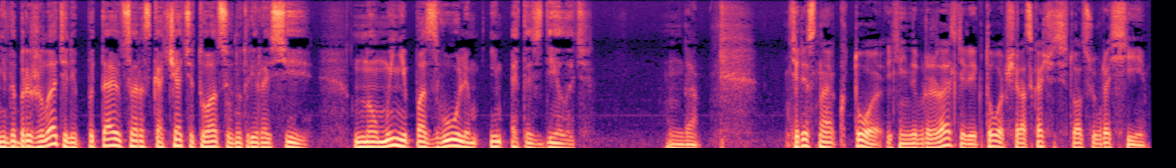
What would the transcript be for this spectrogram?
«Недоброжелатели пытаются раскачать ситуацию внутри России, но мы не позволим им это сделать». Да. Интересно, кто эти недоброжелатели и кто вообще раскачивает ситуацию в России.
